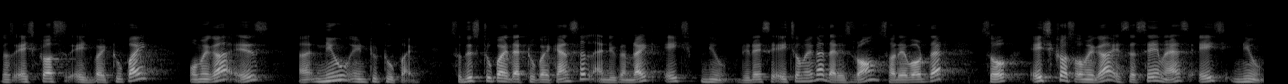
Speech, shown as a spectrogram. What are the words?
because h cross is h by 2 pi omega is uh, nu into 2 pi. So, this 2 pi that 2 pi cancel and you can write h nu. Did I say h omega that is wrong sorry about that. So, h cross omega is the same as h nu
